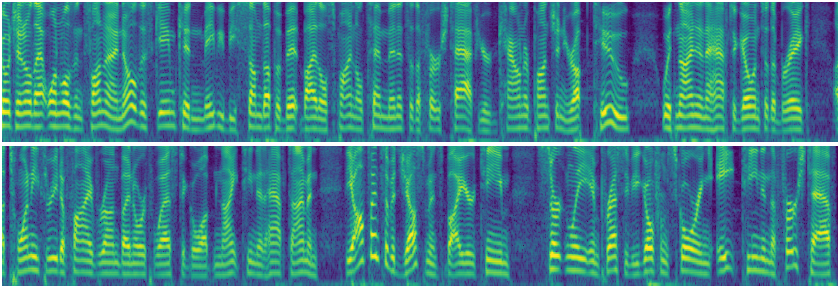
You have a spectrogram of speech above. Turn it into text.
Coach, I know that one wasn't fun, and I know this game can maybe be summed up a bit by those final 10 minutes of the first half. You're counterpunching, you're up two with nine and a half to go into the break, a 23 to 5 run by Northwest to go up 19 at halftime. And the offensive adjustments by your team certainly impressive. You go from scoring 18 in the first half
